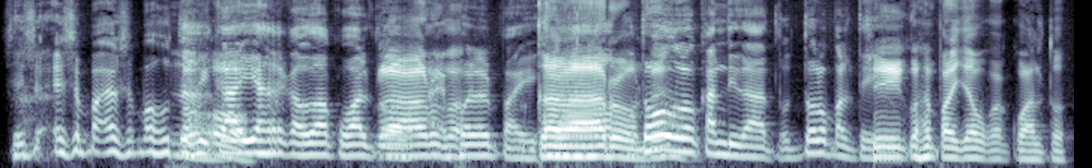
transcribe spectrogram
Sí, ese, ese pa- ese para justificar No. y a recaudar cuarto Claro, eh, fuera del país. claro, hombre. Todos los candidatos, todos los partidos. Sí, cogen para allá a buscar cuarto.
